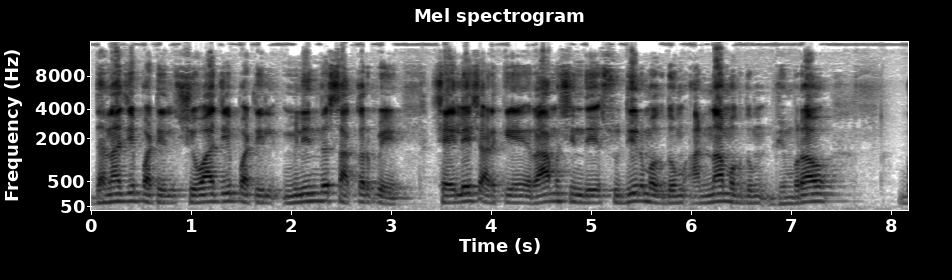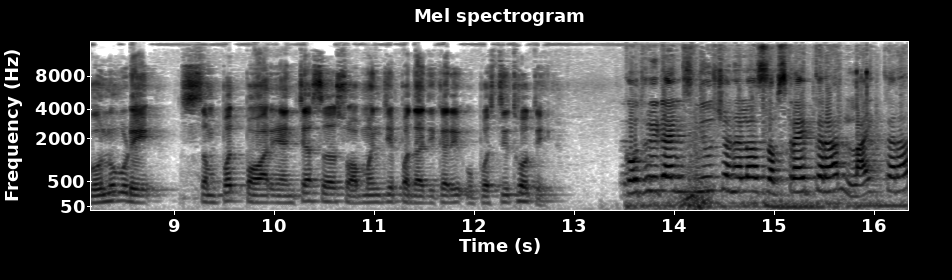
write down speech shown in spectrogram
धनाजी पाटील शिवाजी पाटील मिलिंद साकरपे शैलेश आडके राम शिंदे सुधीर मगदुम अण्णा मगदुम भीमराव गोनुगुडे संपत पवार यांच्यासह स्वाभिमानचे पदाधिकारी उपस्थित होते. कोथळी टाइम्स न्यूज चॅनलला सबस्क्राईब करा लाईक करा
